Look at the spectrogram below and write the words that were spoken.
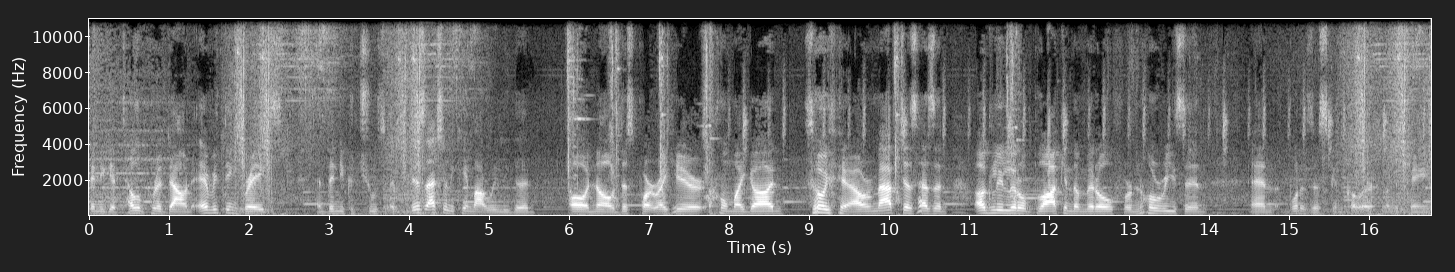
then you get teleported down everything breaks and then you could choose if this actually came out really good oh no this part right here oh my god so yeah our map just has an ugly little block in the middle for no reason. And what is this skin color? Let me change.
